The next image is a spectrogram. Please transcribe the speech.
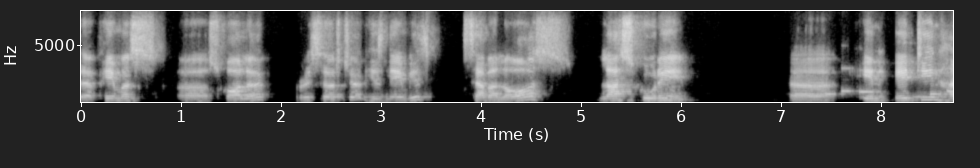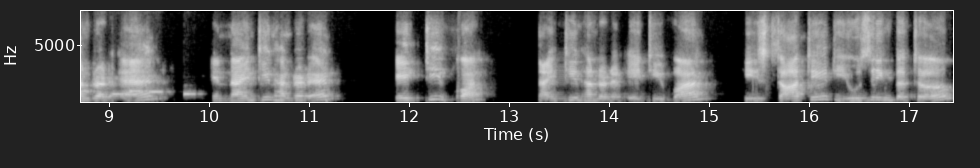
the famous uh, scholar, researcher. His name is Ceballos Lascuráin. Uh, in 1800 and in 1981, 1981, he started using the term.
